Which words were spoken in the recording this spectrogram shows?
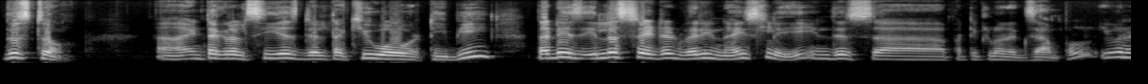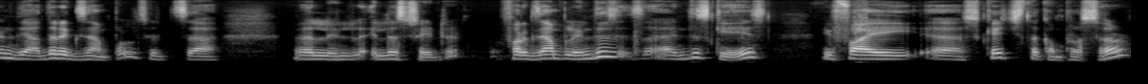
this term uh, integral Cs delta Q over Tb that is illustrated very nicely in this uh, particular example. Even in the other examples it is uh, well illustrated. For example, in this uh, in this case if I uh, sketch the compressor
